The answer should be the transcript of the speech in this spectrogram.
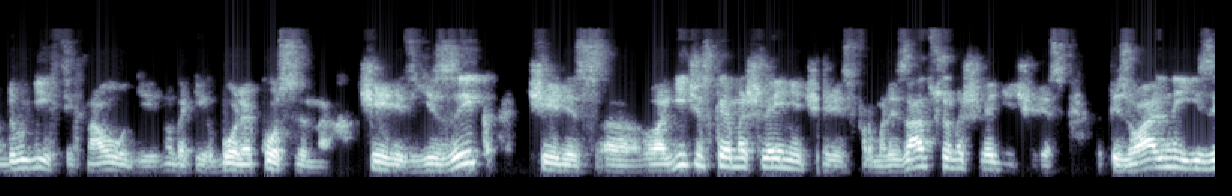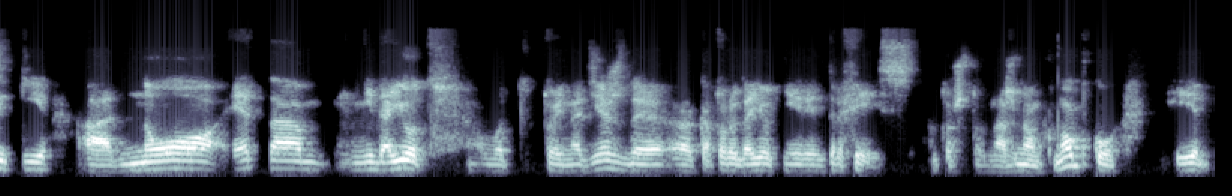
других технологий, ну, таких более косвенных, через язык, через э, логическое мышление, через формализацию мышления, через визуальные языки, а, но это не дает вот той надежды, э, которую дает нейроинтерфейс. То, что нажмем кнопку, и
